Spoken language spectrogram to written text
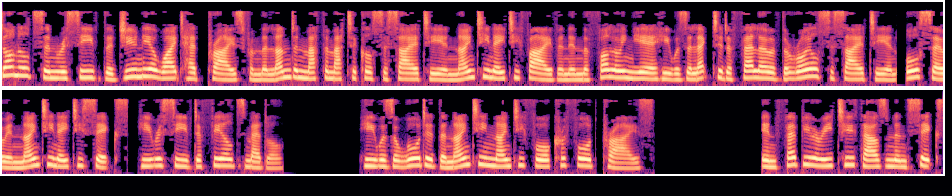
Donaldson received the Junior Whitehead Prize from the London Mathematical Society in 1985 and in the following year he was elected a Fellow of the Royal Society and, also in 1986, he received a Fields Medal. He was awarded the 1994 Crafoord Prize. In February 2006,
